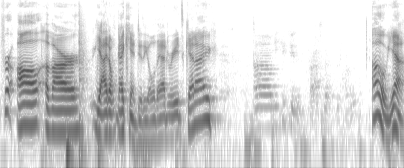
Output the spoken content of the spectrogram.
for all of our yeah, I don't I can't do the old ad reads, can I? Oh yeah.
